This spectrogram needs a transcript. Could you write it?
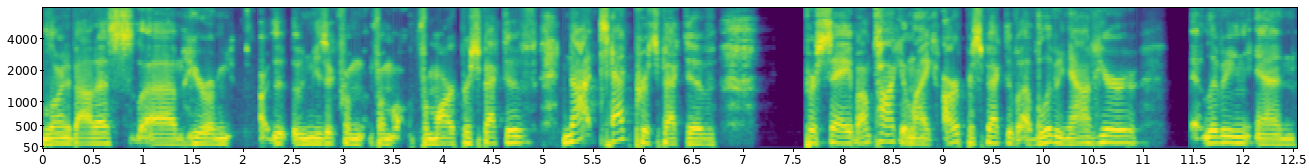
learn about us, um, hear our, our- the, music from from from our perspective, not tech perspective per se, but I'm talking like our perspective of living out here, living and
